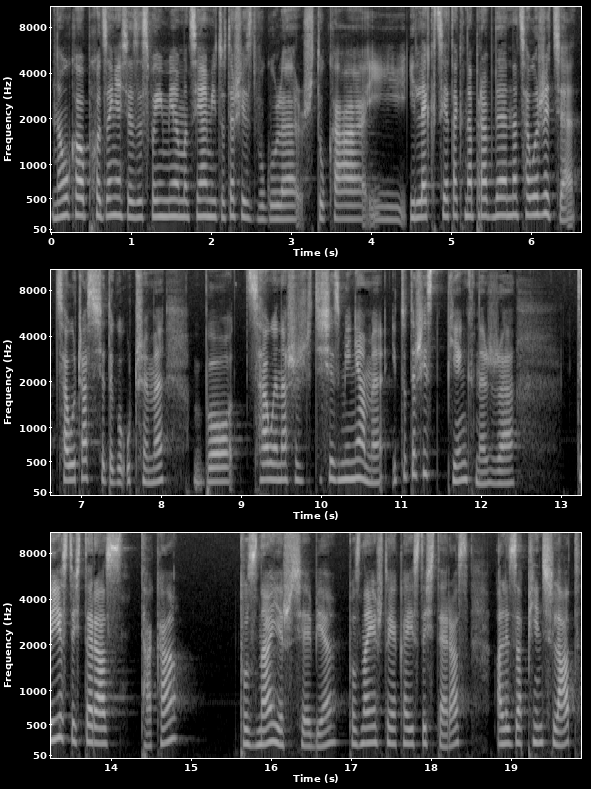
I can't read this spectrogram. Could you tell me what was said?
Nauka obchodzenia się ze swoimi emocjami to też jest w ogóle sztuka i, i, lekcja tak naprawdę na całe życie. Cały czas się tego uczymy, bo całe nasze życie się zmieniamy. I to też jest piękne, że ty jesteś teraz taka, poznajesz siebie, poznajesz to, jaka jesteś teraz, ale za pięć lat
